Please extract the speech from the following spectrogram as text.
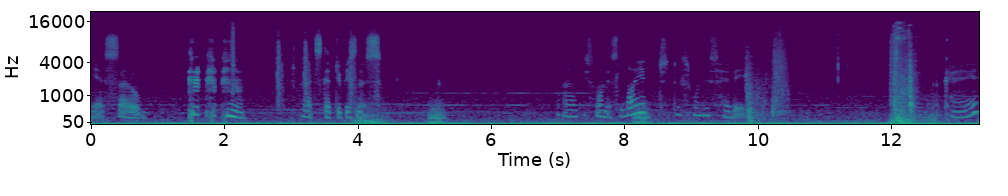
Yes, so let's get to business. Uh, this one is light, this one is heavy. Okay.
